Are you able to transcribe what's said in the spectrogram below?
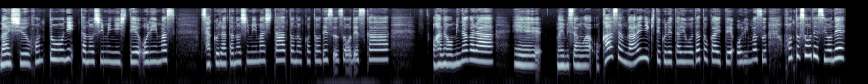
毎週本当に楽しみにしております。桜楽しみましたとのことです。そうですか。お花を見ながら、えー、まゆみさんはお母さんが会いに来てくれたようだと書いております。本当そうですよね。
